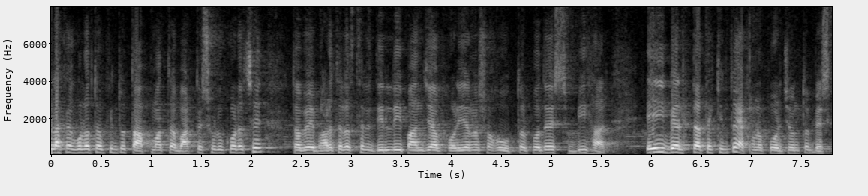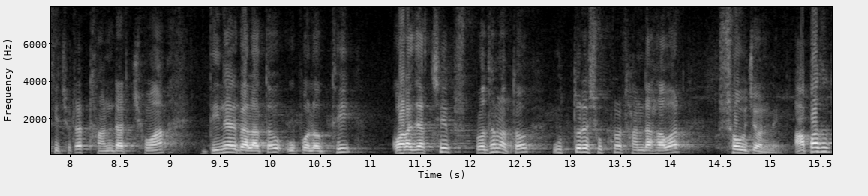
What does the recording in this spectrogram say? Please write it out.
এলাকাগুলোতেও কিন্তু তাপমাত্রা বাড়তে শুরু করেছে। তবে ভারতের রাজধানী দিল্লি, পাঞ্জাব, হরিয়ানা সহ উত্তরপ্রদেশ, বিহার এই বেল্টটাতে কিন্তু এখনও পর্যন্ত বেশ কিছুটা ঠান্ডার ছোঁয়া দিনের বেলাতেও উপলব্ধি করা যাচ্ছে। প্রধানত উত্তরে শুকনো ঠান্ডা হাওয়ার সৌজন্যে। আপাতত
